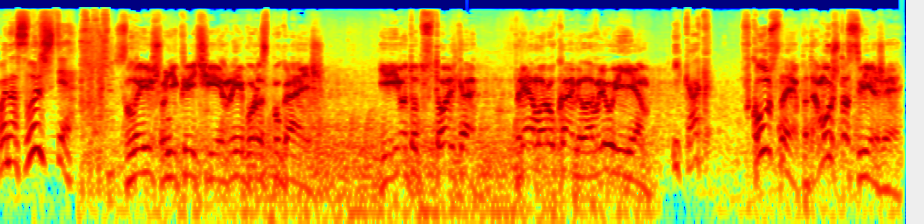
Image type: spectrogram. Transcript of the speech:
вы нас слышите? Слышу, не кричи, рыбу распугаешь. Ее тут столько, прямо руками ловлю и ем. И как? Вкусная, потому что свежая,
